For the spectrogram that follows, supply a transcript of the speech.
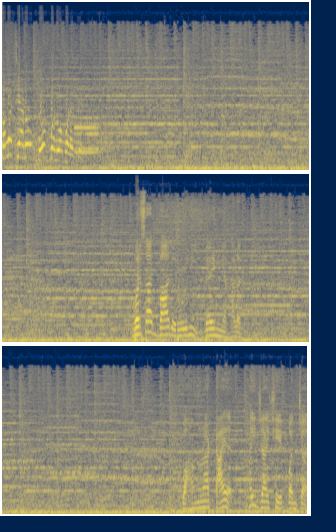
સમસ્યાનો ભોગ બનવો પડે છે. વરસાદ બાદ રોડની દયનીય હાલત વાહનોના ટાયર થઈ જાય છે પંચર.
